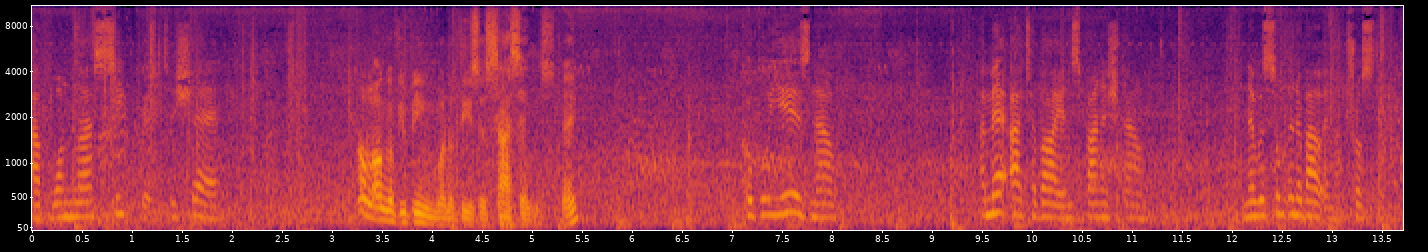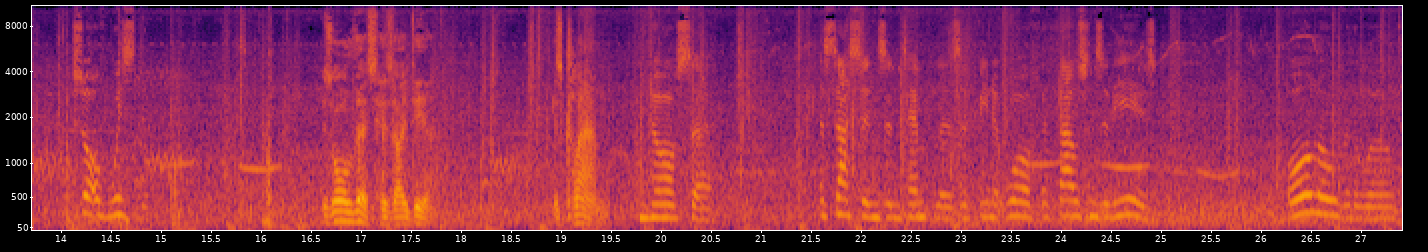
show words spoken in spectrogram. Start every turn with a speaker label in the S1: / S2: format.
S1: have one last secret to share.
S2: How long have you been one of these assassins, eh?
S1: A couple years now. I met Atabai in Spanish Town. And there was something about him I trusted. A sort of wisdom.
S2: Is all this his idea? His clan?
S1: No, sir. Assassins and Templars have been at war for thousands of years. All over the world.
